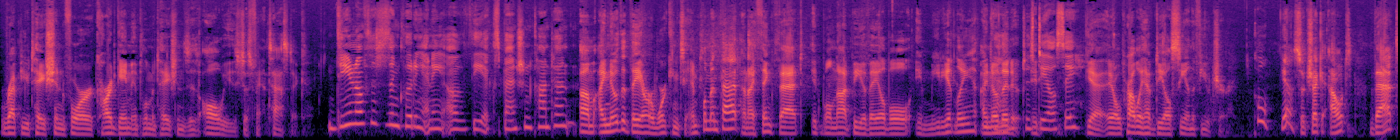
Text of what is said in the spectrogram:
reputation for card game implementations is always just fantastic. Do you know if this is including any of the expansion content? Um, I know that they are working to implement that, and I think that it will not be available immediately. I know Okay, that it, just it- DLC. Yeah, it'll probably have DLC in the future. Cool. Yeah, so check out that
